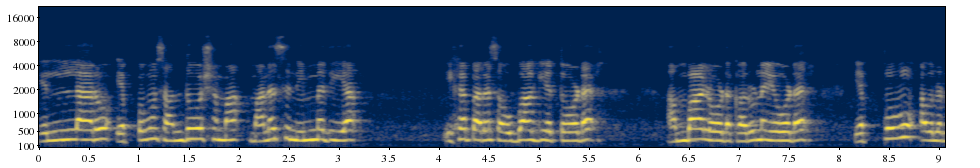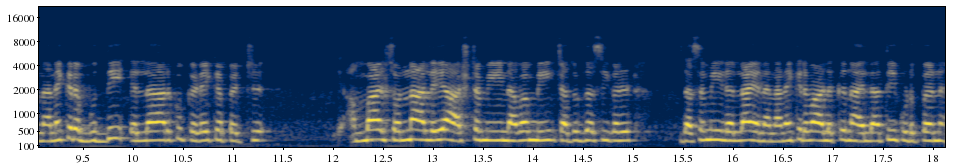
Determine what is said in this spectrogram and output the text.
எல்லாரும் எப்பவும் சந்தோஷமாக மனசு நிம்மதியாக இகபர சௌபாகியத்தோட அம்பாளோட கருணையோட எப்பவும் அவளை நினைக்கிற புத்தி எல்லாருக்கும் கிடைக்க பெற்று அம்பாள் சொன்னாலேயே அஷ்டமி நவமி சதுர்தசிகள் தசமியிலெல்லாம் என்னை நினைக்கிறவாளுக்கு நான் எல்லாத்தையும் கொடுப்பேன்னு.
